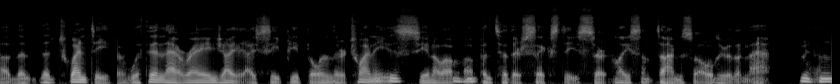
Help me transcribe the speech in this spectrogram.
uh, than, than 20. But within that range, I, I see people in their 20s, you know, up, mm-hmm. up into their 60s, certainly sometimes older than that. Mm-hmm.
